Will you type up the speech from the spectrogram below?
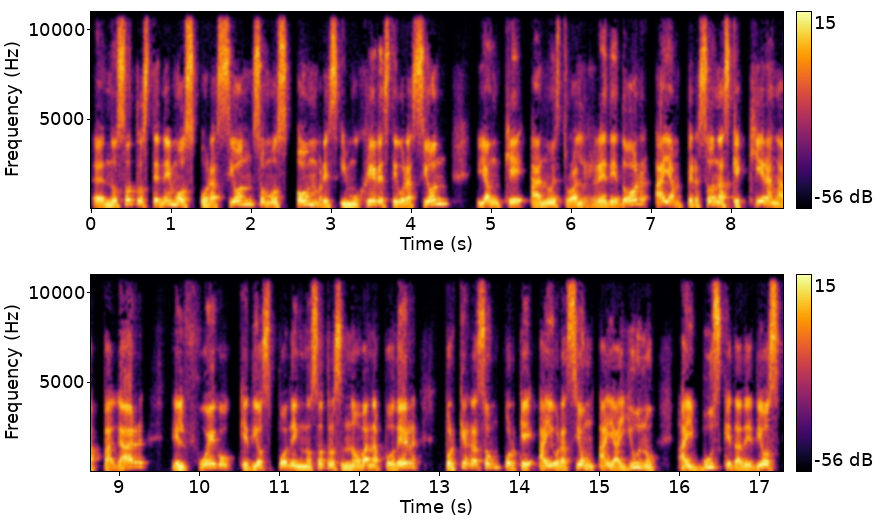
eh, nosotros tenemos oración, somos hombres y mujeres de oración, y aunque a nuestro alrededor hayan personas que quieran apagar el fuego que Dios pone en nosotros, no van a poder. ¿Por qué razón? Porque hay oración, hay ayuno, hay búsqueda de Dios,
